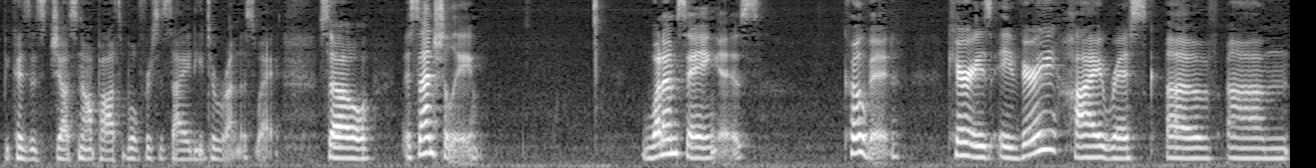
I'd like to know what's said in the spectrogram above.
because it's just not possible for society to run this way. So essentially, what I'm saying is COVID carries a very high risk of um,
